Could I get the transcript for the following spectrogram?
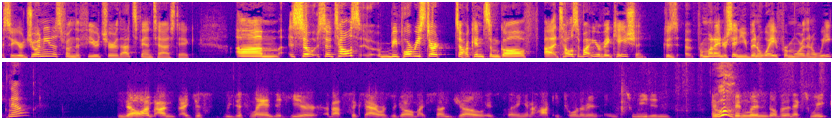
so you're joining us from the future. That's fantastic. Um so so tell us before we start talking some golf, uh, tell us about your vacation cuz from what I understand you've been away for more than a week now? No, I'm, I'm I just we just landed here about 6 hours ago. My son Joe is playing in a hockey tournament in Sweden and Ooh. Finland over the next week,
